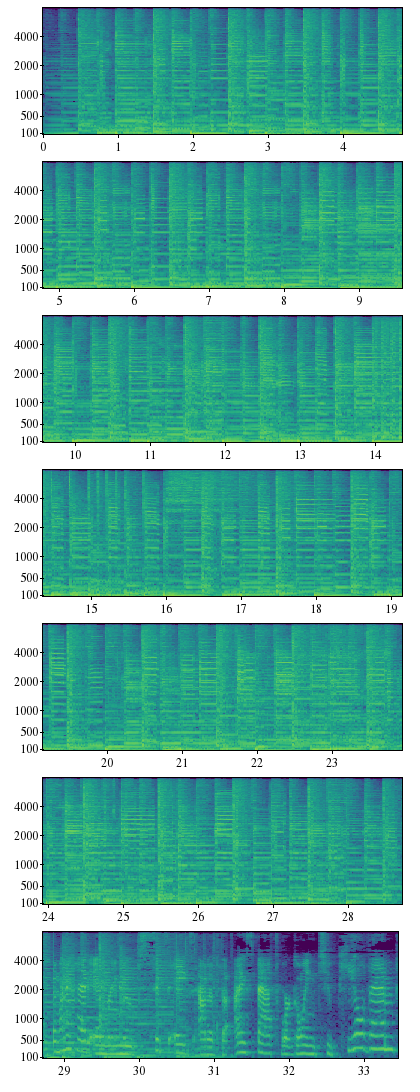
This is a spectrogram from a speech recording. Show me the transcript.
Out of the ice bath. We're going to peel them.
